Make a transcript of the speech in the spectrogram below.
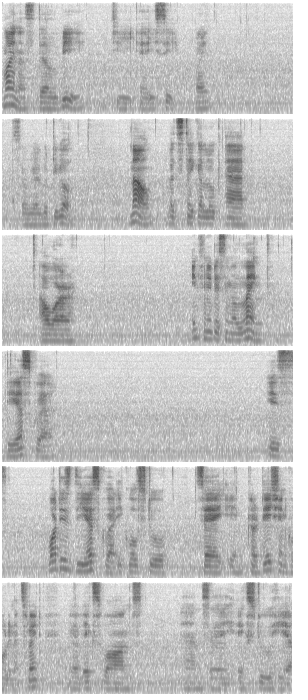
minus del B GAC right? So we are good to go. Now let's take a look at our infinitesimal length ds square is what is ds square equals to say in Cartesian coordinates right? We have x1 and say x2 here.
